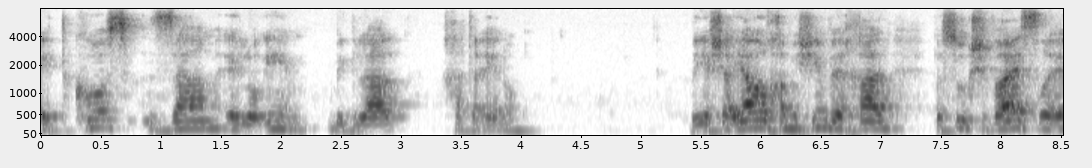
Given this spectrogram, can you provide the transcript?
את כוס זעם אלוהים בגלל חטאינו. בישעיהו 51, פסוק 17,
